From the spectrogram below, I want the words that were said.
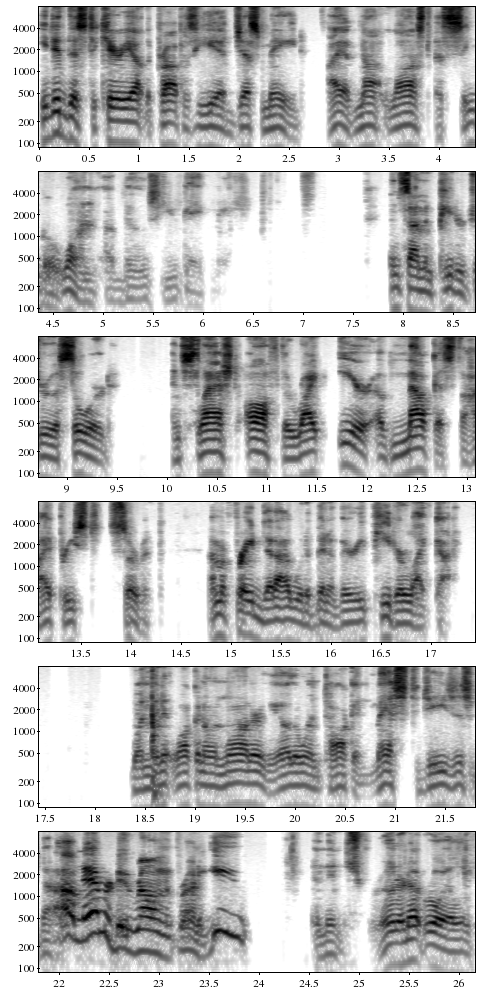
He did this to carry out the prophecy he had just made. I have not lost a single one of those you gave me. Then Simon Peter drew a sword and slashed off the right ear of Malchus, the high priest's servant. I'm afraid that I would have been a very Peter like guy. One minute walking on water, the other one talking mess to Jesus about, I'll never do wrong in front of you, and then screwing it up royally.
